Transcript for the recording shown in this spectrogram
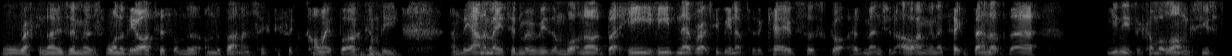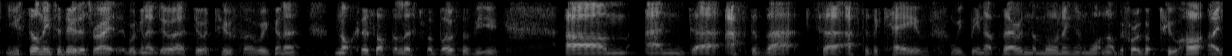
will recognize him as one of the artists on the on the Batman '66 comic book and the and the animated movies and whatnot. But he he'd never actually been up to the cave, so Scott had mentioned, "Oh, I'm going to take Ben up there. You need to come along. 'cause you st- you still need to do this, right? We're going to do a do a twofer. We're going to knock this off the list for both of you." Um, and uh, after that, uh, after the cave, we'd been up there in the morning and whatnot before it got too hot. I'd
